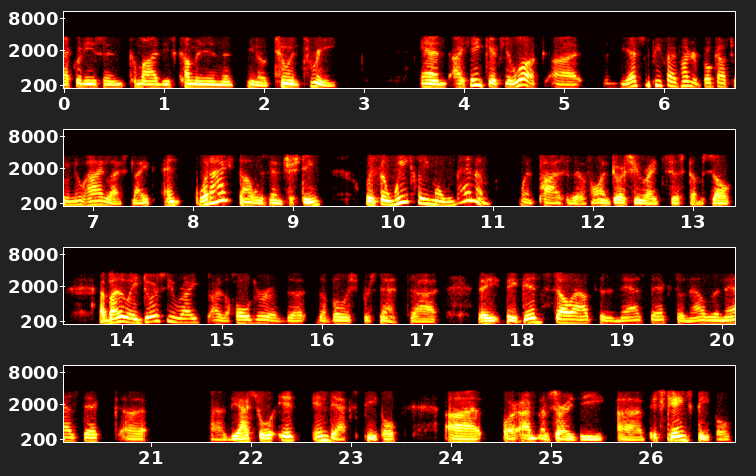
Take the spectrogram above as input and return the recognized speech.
equities and commodities coming in at, you know, two and three. And I think if you look, uh, the S&P 500 broke out to a new high last night. And what I thought was interesting was the weekly momentum went positive on Dorsey Wright system. So, uh, by the way, Dorsey Wright are the holder of the, the bullish percent. Uh, they, they did sell out to the NASDAQ. So now the NASDAQ, uh, uh, the actual index people, uh, or I'm, I'm sorry, the uh, exchange people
